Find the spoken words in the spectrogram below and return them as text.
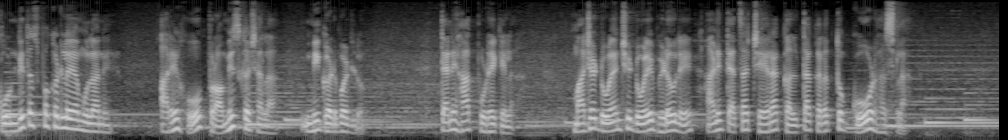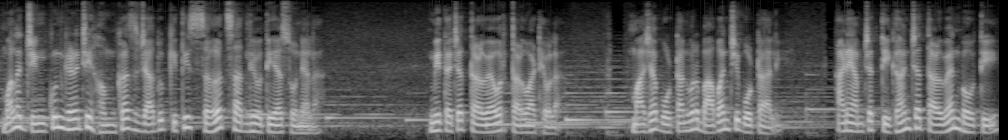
कोंडीतच पकडलं या मुलाने. अरे हो प्रॉमिस कशाला? मी गडबडलो. त्याने हात पुढे केला. माझ्या डोळ्यांचे डोळे भिडवले आणि त्याचा चेहरा कलता करत तो गोड हसला. मला जिंकून घेण्याची हमखास जादू किती सहज साधली होती या सोन्याला. मी त्याच्या तळव्यावर तळवा ठेवला. माझ्या बोटांवर बाबांची बोटं आली आणि आमच्या तिघांच्या तळव्यांभोवती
